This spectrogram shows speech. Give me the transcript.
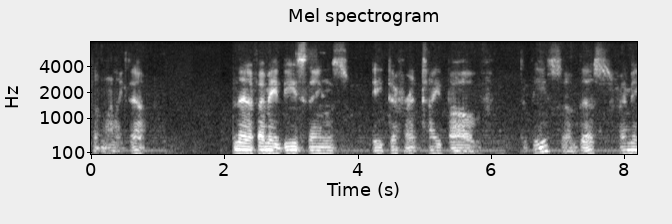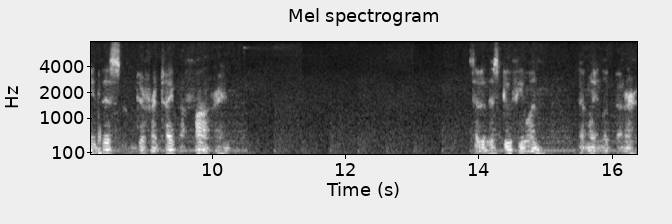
something more like that. And then if I made these things a different type of these of this, if I made this different type of font, right? Instead of this goofy one, that might look better.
